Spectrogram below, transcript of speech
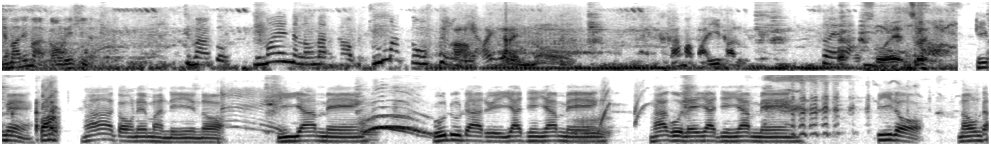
ညီမလေးမှာအကောင်လေးရှိလားဒီမှာကိုညီမရဲ့နှလုံးသားတစ်ခါဘယ်သူမှသုံးခွင့်လို့အာမရမိုက်လိုက်ဒါမှပါရေးထားလို့ဘူးဆွဲလာဆိုရဲဆိုဒီမဲ့ငါအကောင်ထဲမှာနေရင်တော့ ဒီရမယ်ဘုဒ္ဓတာတွေရခြင်းရမယ်ငါကိုလည်းရခြင်းရမယ်ပြီးတော့နောင်တ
